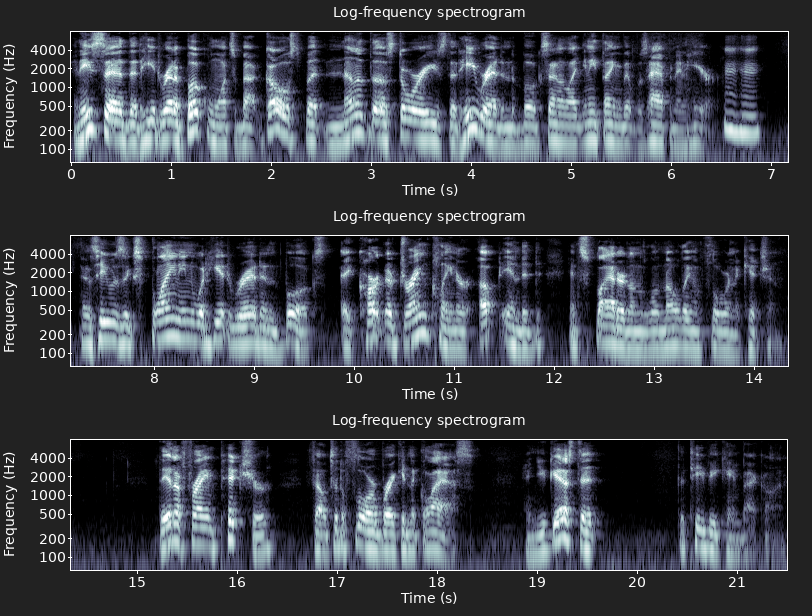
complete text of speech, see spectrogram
And he said that he had read a book once about ghosts, but none of the stories that he read in the book sounded like anything that was happening here. Mm-hmm. As he was explaining what he had read in books, a carton of drain cleaner upended and splattered on the linoleum floor in the kitchen. Then a framed picture fell to the floor, breaking the glass. And you guessed it, the TV came back on.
